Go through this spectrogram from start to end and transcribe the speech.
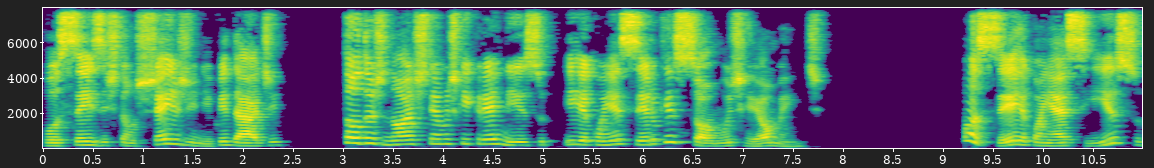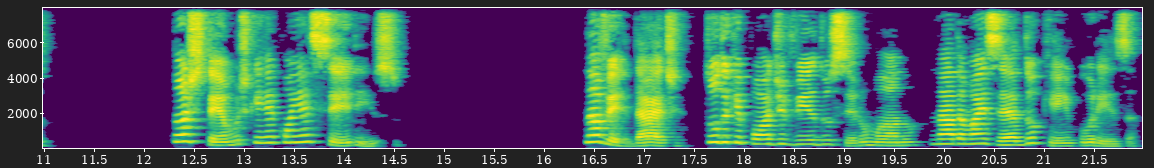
Vocês estão cheios de iniquidade, todos nós temos que crer nisso e reconhecer o que somos realmente. Você reconhece isso? Nós temos que reconhecer isso. Na verdade, tudo que pode vir do ser humano nada mais é do que impureza.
